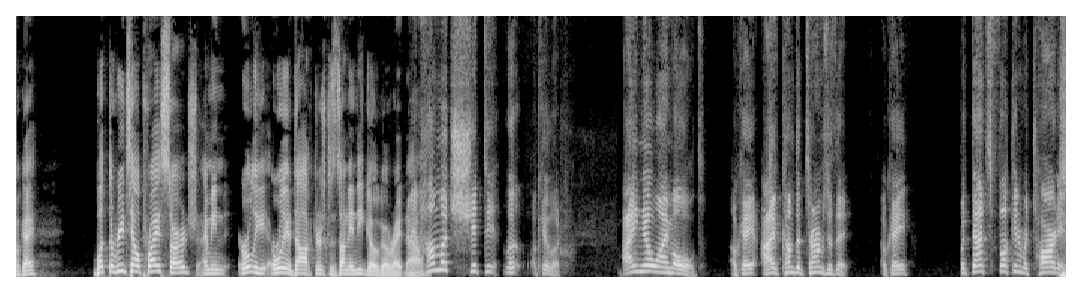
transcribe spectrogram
Okay. But the retail price, Sarge, I mean, early early adopters because it's on Indiegogo right Man, now. how much shit did look? Okay, look. I know I'm old. Okay, I've come to terms with it. Okay, but that's fucking retarded.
